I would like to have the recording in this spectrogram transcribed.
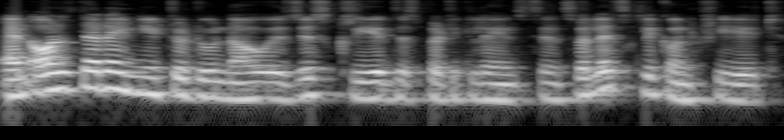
And all that I need to do now is just create this particular instance. So let's click on create.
